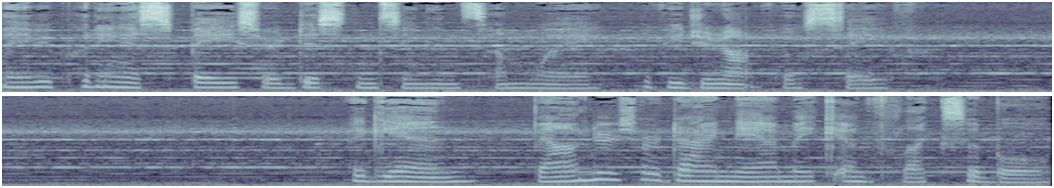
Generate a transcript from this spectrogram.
Maybe putting a space or distancing in some way if you do not feel safe. Again, Boundaries are dynamic and flexible.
